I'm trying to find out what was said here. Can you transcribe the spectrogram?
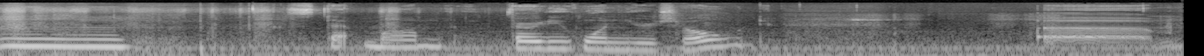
Mm, stepmom, 31 years old. Um,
